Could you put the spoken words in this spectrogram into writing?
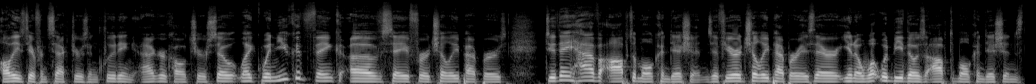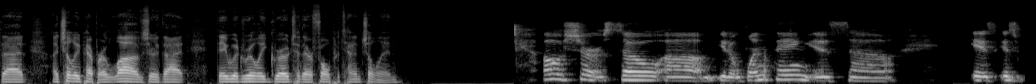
all these different sectors, including agriculture. So, like when you could think of, say, for chili peppers, do they have optimal conditions? If you're a chili pepper, is there, you know, what would be those optimal conditions that a chili pepper loves or that they would really grow to their full potential in? Oh, sure. So, um, you know, one thing is uh, is is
